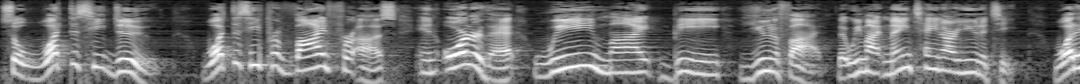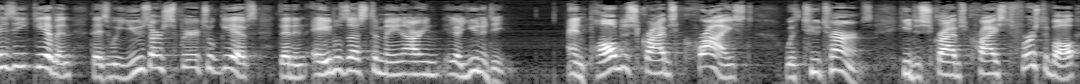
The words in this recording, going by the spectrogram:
So, what does he do? What does he provide for us in order that we might be unified, that we might maintain our unity? What has he given that as we use our spiritual gifts that enables us to maintain our uh, unity? And Paul describes Christ with two terms. He describes Christ, first of all,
